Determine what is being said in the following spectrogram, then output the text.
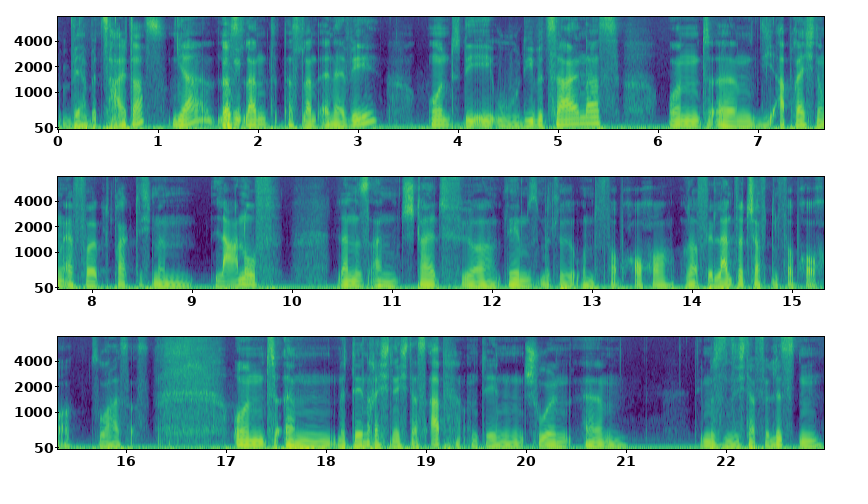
wer bezahlt das? Ja, das Land, das Land NRW und die EU, die bezahlen das und ähm, die Abrechnung erfolgt praktisch mit dem LANUF, Landesanstalt für Lebensmittel und Verbraucher oder für Landwirtschaft und Verbraucher, so heißt das. Und ähm, mit denen rechne ich das ab und den Schulen, ähm, die müssen sich dafür listen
